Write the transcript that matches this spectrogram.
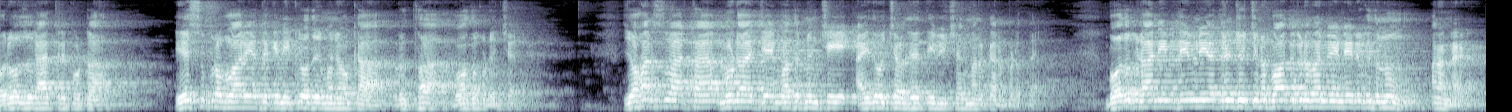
ఓ రోజు రాత్రిపూట యేసు ప్రభు వారి యొద్దకి నికోదయం అనే ఒక వృద్ధ బోధకుడు వచ్చాడు. యోహన్ స్వార్త మూడో అధ్యాయం మొదటి నుంచి ఐదో వచ్చారు ఈ విషయాలు మనకు కనపడతాయి. బోధకుడా నీవు దేవుని యొద్ నుంచి వచ్చిన బోధకుడు అని నేను ఎరుగుదును అని అన్నాడు.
